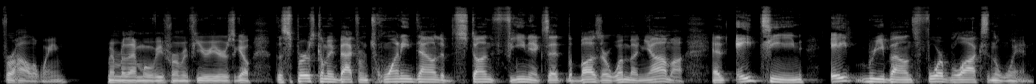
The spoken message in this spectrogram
for Halloween. Remember that movie from a few years ago? The Spurs coming back from 20 down to stun Phoenix at the buzzer. Wembanyama had 18, eight rebounds, four blocks in the win.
